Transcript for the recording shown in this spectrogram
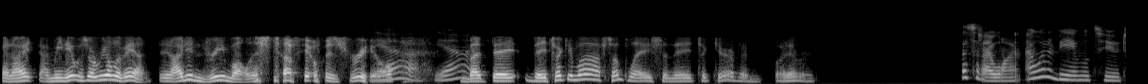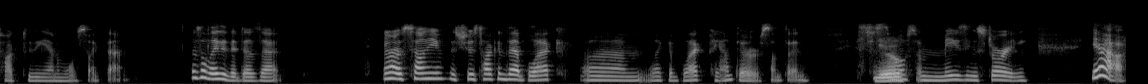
And I, I mean, it was a real event. You know, I didn't dream all this stuff. It was real. Yeah, yeah. But they they took him off someplace and they took care of him. Whatever. That's what I want. I want to be able to talk to the animals like that. There's a lady that does that. Know, I was telling you that she was talking to that black, um, like a Black Panther or something. It's just the Yeah, most amazing story. Yeah,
